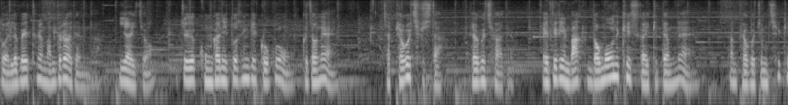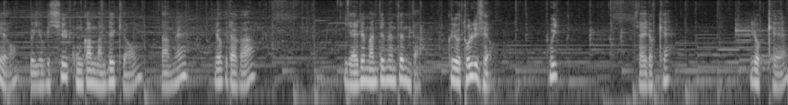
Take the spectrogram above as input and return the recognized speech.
또 엘리베이터를 만들어야 된다. 이 아이죠. 이쪽에 공간이 또 생길 거고 그 전에 자 벽을 칩시다. 벽을 쳐야 돼요. 애들이 막 넘어오는 케이스가 있기 때문에 일단 벽을 좀 칠게요. 여기 실 공간 만들 겸 그 다음에 여기다가 이 아이를 만들면 된다. 그리고 돌리세요. 호잇 자 이렇게 이렇게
